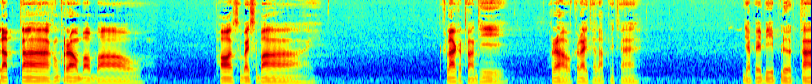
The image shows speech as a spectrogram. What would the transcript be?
หลับตาของเราเบาๆ พอสบายสบาย คล้ายกับตอนที่ เราใกล้จะหลับนะจ๊ะ อย่าไปบีบเปลือกตา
